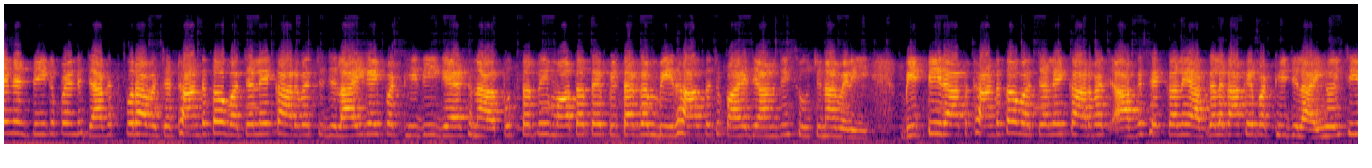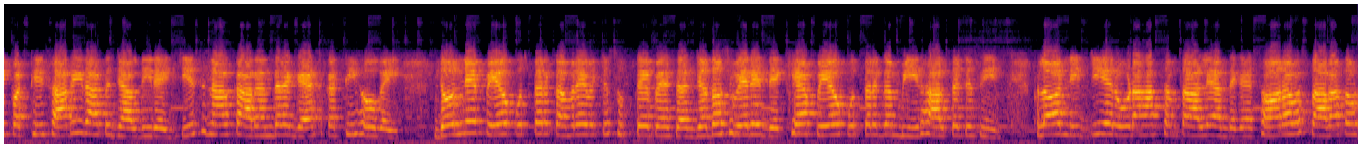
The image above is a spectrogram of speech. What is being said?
ਦੇ ਨਜ਼ਦੀਕ ਪਿੰਡ ਜਗਤਪੁਰਾ ਵਿੱਚ ਠੰਡ ਤੋਂ ਬਚਣ ਲਈ ਘਰ ਵਿੱਚ ਜਲਾਈ ਗਈ ਭੱਠੀ ਦੀ ਗੈਸ ਨਾਲ ਪੁੱਤਰ ਦੀ ਮੌਤ ਅਤੇ ਪਿਤਾ ਗੰਭੀਰ ਹਾਲਤ 'ਚ ਪਾਏ ਜਾਣ ਦੀ ਸੂਚਨਾ ਮਿਲੀ। ਬੀਤੀ ਰਾਤ ਠੰਡ ਤੋਂ ਬਚਣ ਲਈ ਘਰ ਵਿੱਚ ਅੱਗ ਸੇਕਣ ਲਈ ਅੱਗ ਲਗਾ ਕੇ ਭੱਠੀ ਜਲਾਈ ਹੋਈ ਸੀ। ਭੱਠੀ ਸਾਰੀ ਰਾਤ ਜਲਦੀ ਰਹੀ, ਜਿਸ ਨਾਲ ਘਰ ਅੰਦਰ ਗੈਸ ਇਕੱਠੀ ਹੋ ਗਈ। ਦੋਨੇ ਪਿਓ ਪੁੱਤਰ ਕਮਰੇ ਵਿੱਚ ਸੁੱਤੇ ਪਏ ਸਨ। ਜਦੋਂ ਸਵੇਰੇ ਦੇਖਿਆ ਪਿਓ ਪੁੱਤਰ ਗੰਭੀਰ ਹਾਲਤ 'ਚ ਸੀ, ਫਲੋਰ ਨਿੱਜੀ ਅਰੋੜਾ ਹਸਪਤਾਲ ਲਿਆਂਦੇ ਗਏ। ਸੌਰਵ 17 ਤੋਂ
